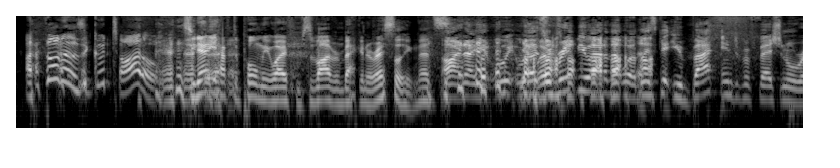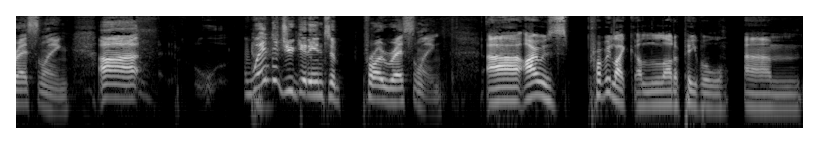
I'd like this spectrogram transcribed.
I thought it was a good title. See, now you have to pull me away from Survivor and back into wrestling. That's All right, no, yeah, we, let's rip you out of that world. Let's get you back into professional wrestling. Uh, when did you get into pro wrestling? Uh, I was probably like a lot of people um,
